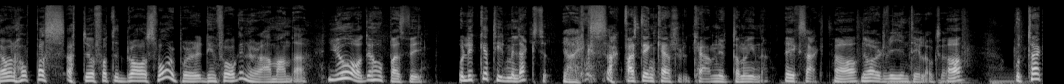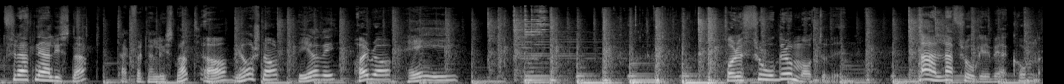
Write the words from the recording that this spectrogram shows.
Jag men hoppas att du har fått ett bra svar på din fråga nu då, Amanda. ja, det hoppas vi. Och lycka till med laxen. Ja, exakt. Fast den kanske du kan utan och innan. Exakt. Ja. Nu har du ett vin till också. Ja. Och tack för att ni har lyssnat. Tack för att ni har lyssnat. Ja, vi hörs snart. Det gör vi. Ha det bra. Hej! Har du frågor om mat och vin? Alla frågor är välkomna.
